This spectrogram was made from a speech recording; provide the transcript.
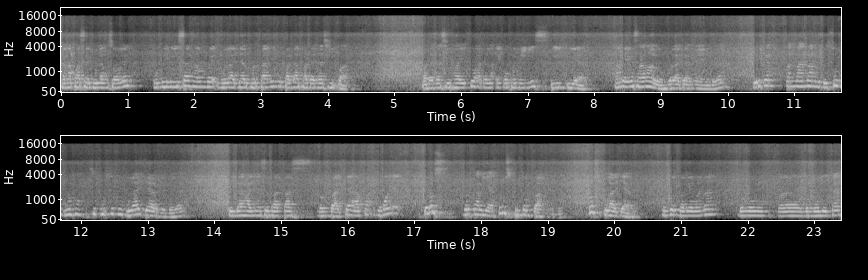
kenapa saya bilang soleh Umi Nisa sampai belajar bertani kepada pada Nasifa. Pada Nasifa itu adalah ekofeminis di India. Sampai ke sana loh belajarnya gitu kan. Jadi kan tenanam gitu, sungguh sungguh sungguh belajar gitu kan. Tidak hanya sebatas membaca apa, pokoknya terus berkarya, terus berkembang gitu. Terus belajar untuk bagaimana memulihkan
